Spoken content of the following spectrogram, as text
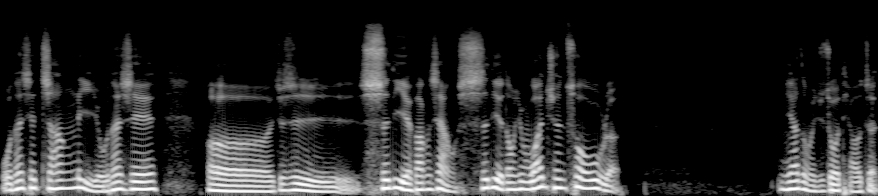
我那些张力、我那些呃，就是失力的方向、失力的东西完全错误了。你要怎么去做调整？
